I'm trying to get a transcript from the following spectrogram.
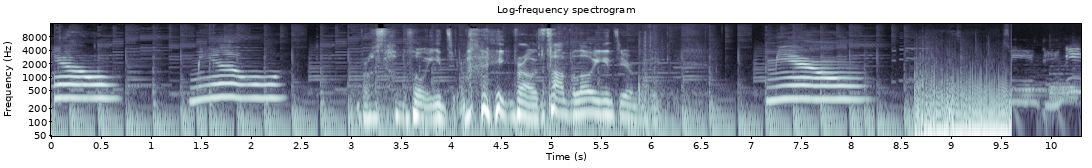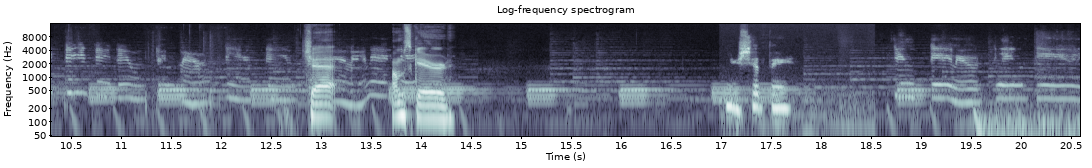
Meow. Meow. Bro, stop blowing into your mic, bro. Stop blowing into your mic. Meow. Chat. I'm scared. You should be do, do, do, do.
